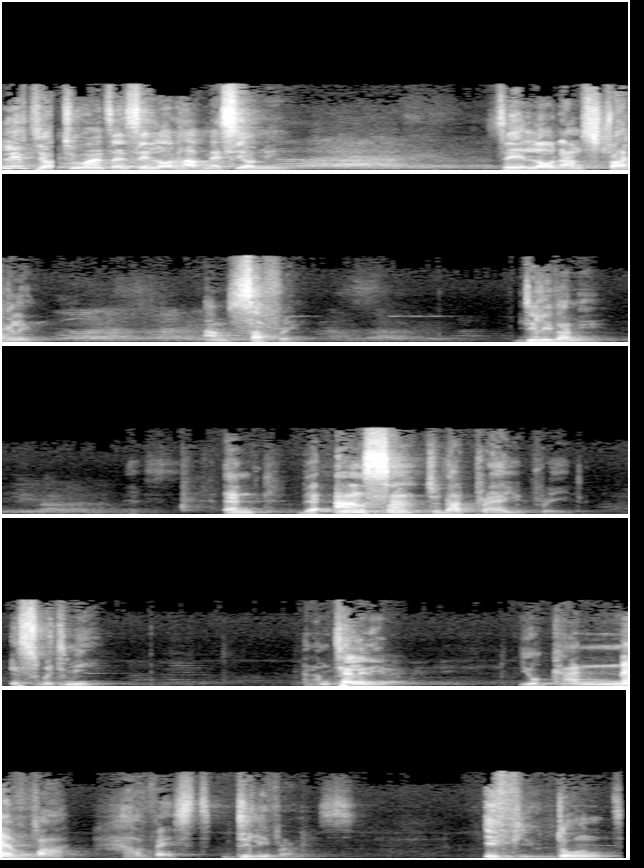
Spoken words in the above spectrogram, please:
Lift your two hands and say, Lord, have mercy on me. Say, Lord, I'm struggling. I'm suffering. Deliver me. And the answer to that prayer you prayed is with me. And I'm telling you, you can never harvest deliverance if you don't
